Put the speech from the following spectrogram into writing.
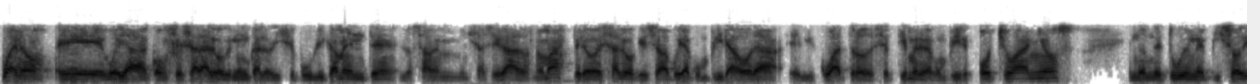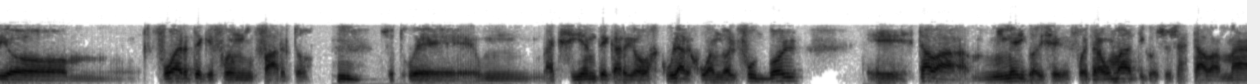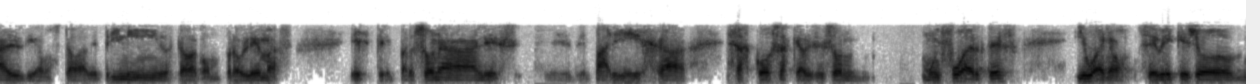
Bueno, eh, voy a confesar algo que nunca lo dije públicamente, lo saben mis allegados nomás, pero es algo que ya voy a cumplir ahora, el 4 de septiembre voy a cumplir ocho años, en donde tuve un episodio mm, fuerte que fue un infarto. Mm. Yo tuve un accidente cardiovascular jugando al fútbol, eh, estaba, mi médico dice que fue traumático, yo ya estaba mal, digamos, estaba deprimido, estaba con problemas este, personales, eh, de pareja, esas cosas que a veces son muy fuertes. Y bueno, se ve que yo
